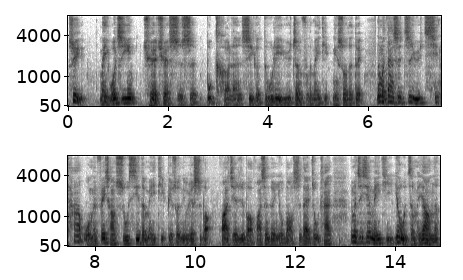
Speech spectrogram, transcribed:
所以。美国之音确确实实不可能是一个独立于政府的媒体，您说的对。那么，但是至于其他我们非常熟悉的媒体，比如说《纽约时报》《华尔街日报》《华盛顿邮报》《时代周刊》，那么这些媒体又怎么样呢？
